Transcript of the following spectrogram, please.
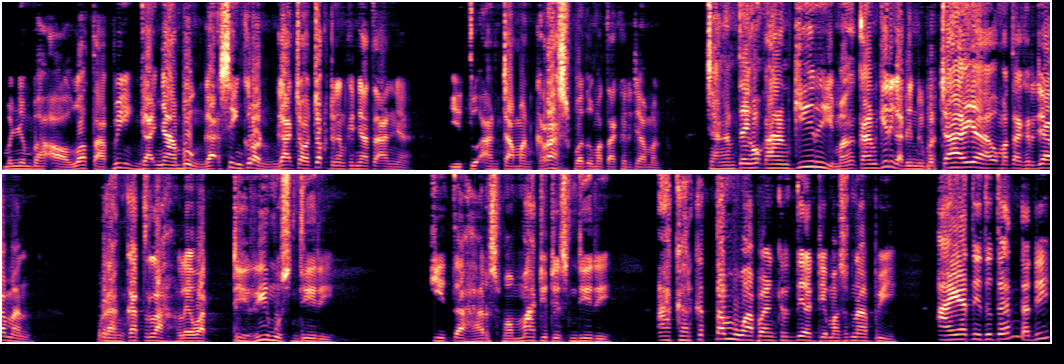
menyembah Allah tapi nggak nyambung, nggak sinkron, nggak cocok dengan kenyataannya. Itu ancaman keras buat umat akhir zaman. Jangan tengok kanan kiri, kanan kiri nggak ada yang dipercaya umat akhir zaman. Berangkatlah lewat dirimu sendiri. Kita harus memacu diri sendiri agar ketemu apa yang kriteria dia maksud Nabi. Ayat itu kan tadi,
